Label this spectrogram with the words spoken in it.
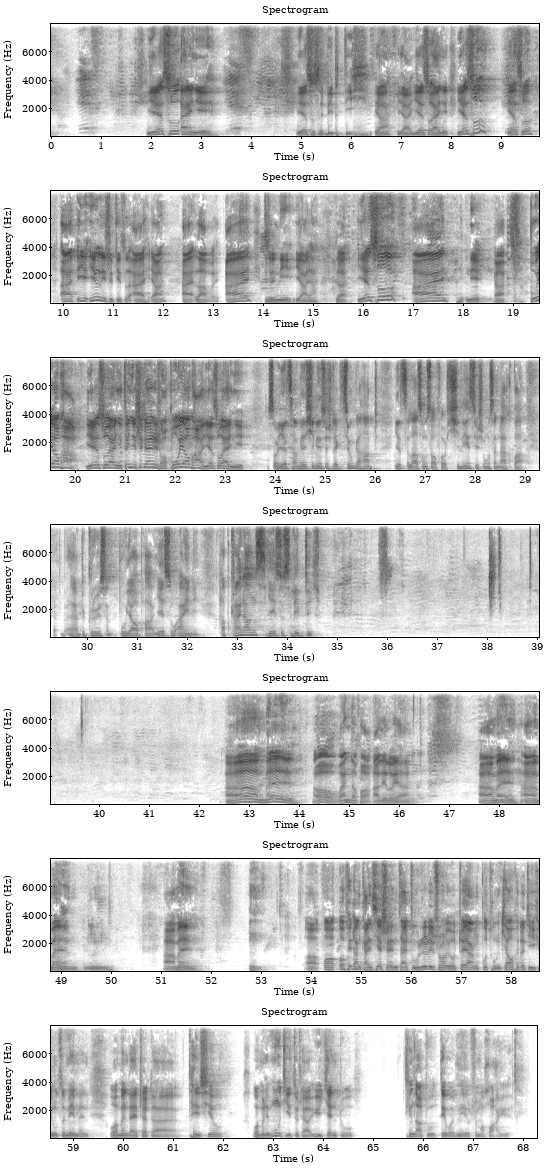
耶稣爱你。耶稣。是呀呀，耶稣爱你，耶稣，耶稣爱，英英里是就是爱呀，爱 love，爱就是你呀呀，是吧？耶稣爱你啊，不要怕，耶稣爱你，对你身边人说不要怕，耶稣爱你。 So, jetzt haben wir Chinesisch Lektion gehabt. Jetzt lass uns auf Chinesisch unseren Nachbar äh, begrüßen. Buyao Pa, Jesu Aini. Hab keine Angst, Jesus liebt dich. Amen. Oh, wonderful. Hallelujah. Amen. Amen. Mm. Amen. 哦，我我非常感谢神，在主日的时候有这样不同教会的弟兄姊妹们，我们来这个退休，我们的目的就是要遇见主，听到主对我们有什么话语。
